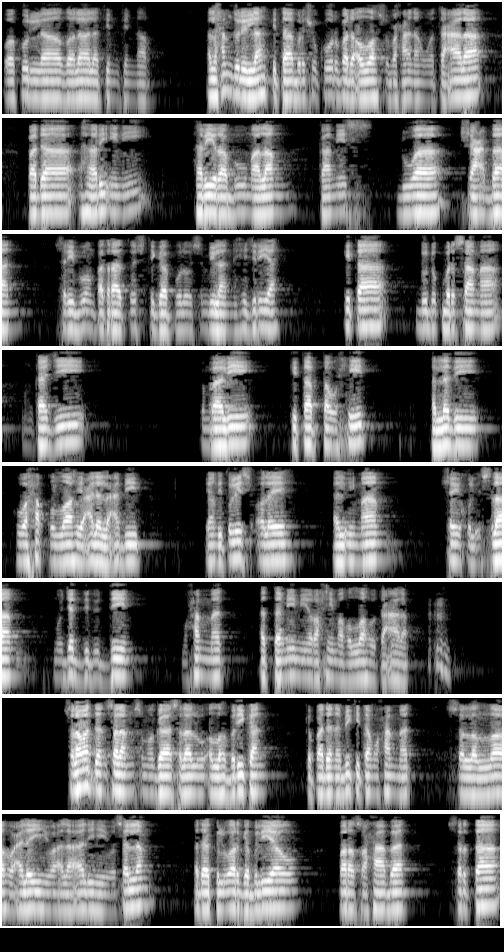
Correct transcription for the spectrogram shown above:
wa kulla dhalalatin finnar. Alhamdulillah kita bersyukur pada Allah Subhanahu wa taala pada hari ini hari Rabu malam Kamis 2 Sya'ban 1439 Hijriah kita duduk bersama mengkaji kembali kitab tauhid alladhi huwa haqqullahi 'alal 'abid yang ditulis oleh Al-Imam Syekhul Islam Mujaddiduddin Muhammad At-Tamimi rahimahullahu taala. Salawat dan salam semoga selalu Allah berikan kepada Nabi kita Muhammad sallallahu alaihi wa ala alihi wasallam pada keluarga beliau, para sahabat serta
